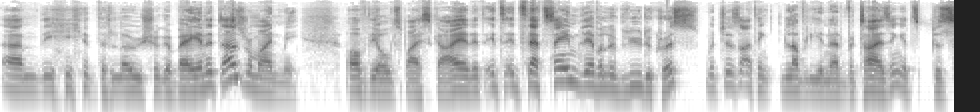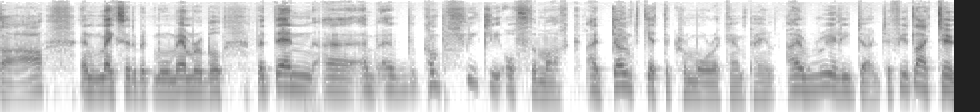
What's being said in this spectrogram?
um, the, the low sugar bay, and it does remind me of the Old Spice guy. And it, it's it's that same level of ludicrous, which is, I think, lovely in advertising. It's bizarre and makes it a bit more memorable, but then uh, completely off the mark. I don't get the Cremora campaign. I really don't. If you'd like to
